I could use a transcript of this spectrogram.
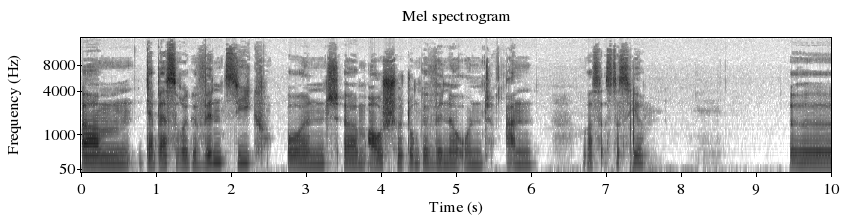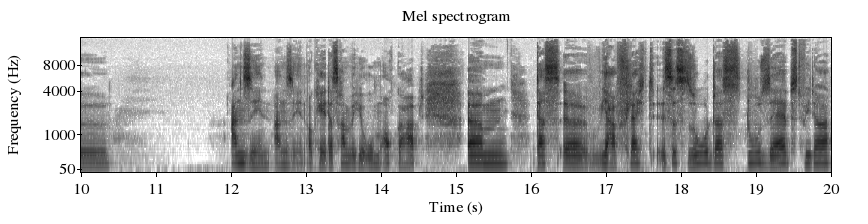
Ähm, der bessere Gewinn, Sieg und ähm, Ausschüttung, Gewinne und an. Was ist das hier? Äh, Ansehen, Ansehen. Okay, das haben wir hier oben auch gehabt. Ähm, das, äh, ja, vielleicht ist es so, dass du selbst wieder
